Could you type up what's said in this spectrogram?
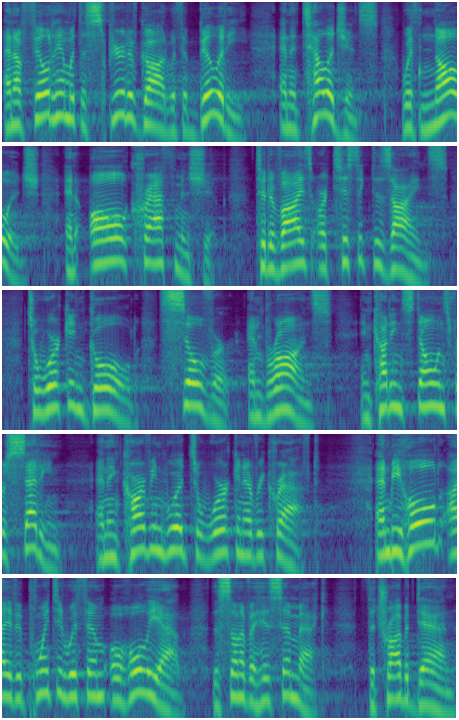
And have filled him with the Spirit of God, with ability and intelligence, with knowledge and all craftsmanship, to devise artistic designs, to work in gold, silver, and bronze, in cutting stones for setting, and in carving wood to work in every craft. And behold, I have appointed with him Oholiab, the son of Ahisamach, the tribe of Dan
